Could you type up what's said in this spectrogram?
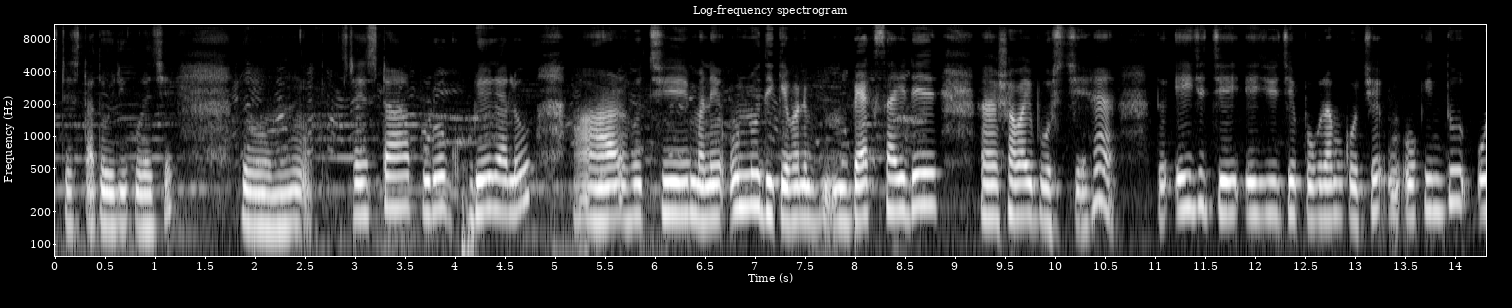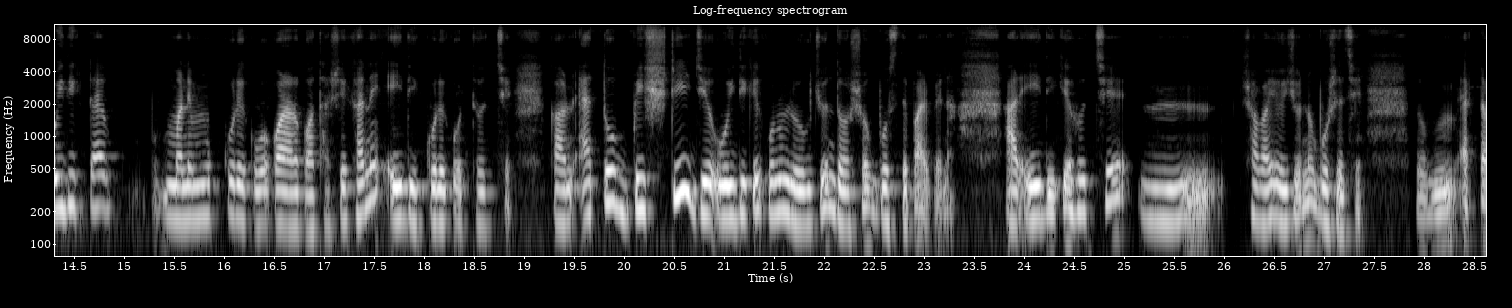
স্টেজটা তৈরি করেছে। তো স্টেজটা পুরো ঘুরে গেল। আর হচ্ছে মানে অন্য দিকে মানে ব্যাক সাইডে সবাই বসছে হ্যাঁ? তো এই যে যে, এই যে যে প্রোগ্রাম করছে, ও- কিন্তু ওই দিকটায় মানে মুখ করে করার কথা। সেখানে এই দিক করে করতে হচ্ছে। কারণ এত বৃষ্টি যে ওই দিকে কোনো লোকজন, দর্শক বসতে পারবে না। আর এই দিকে হচ্ছে সবাই ওই জন্য বসেছে। তো একটা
